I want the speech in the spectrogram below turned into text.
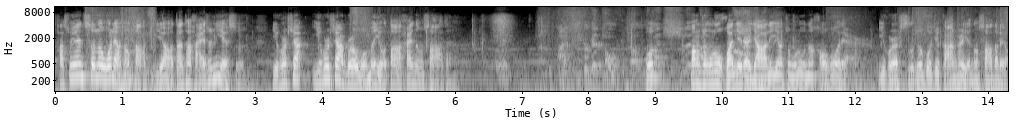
他虽然吃了我两层塔皮啊，但他还是劣势。一会儿下一会儿下波我们有大还能杀他。我帮中路缓解点压力，让中路能好过点。一会儿死哥过去赶赶也能杀得了。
